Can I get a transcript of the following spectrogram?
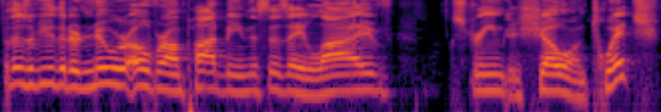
for those of you that are newer over on Podbean, this is a live streamed show on Twitch.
